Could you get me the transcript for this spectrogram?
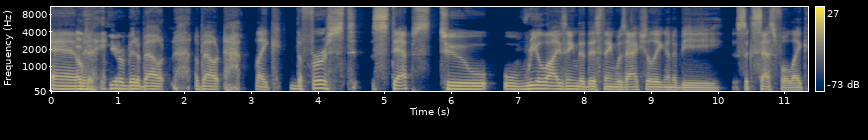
and Okay. hear a bit about about like the first steps to realizing that this thing was actually going to be successful. Like,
